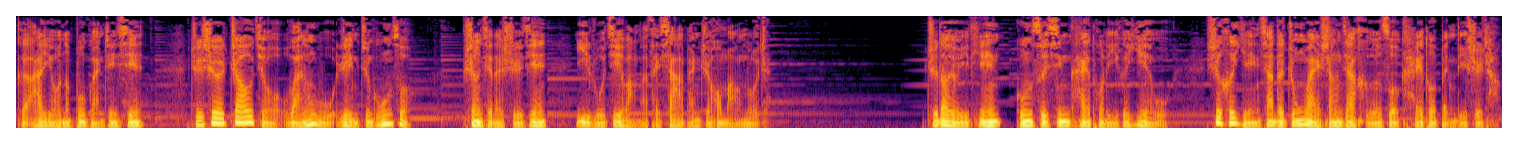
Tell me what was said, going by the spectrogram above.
可阿尤呢，不管这些，只是朝九晚五认真工作，剩下的时间一如既往的在下班之后忙碌着。直到有一天，公司新开拓了一个业务，是和眼下的中外商家合作开拓本地市场。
